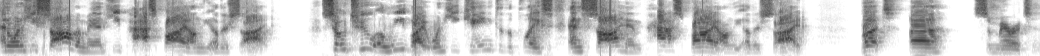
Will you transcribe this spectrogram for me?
And when he saw the man, he passed by on the other side. So too a Levite, when he came to the place and saw him, pass by on the other side. But a Samaritan.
